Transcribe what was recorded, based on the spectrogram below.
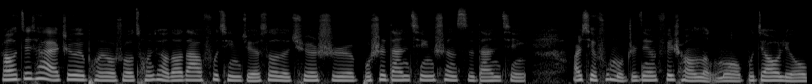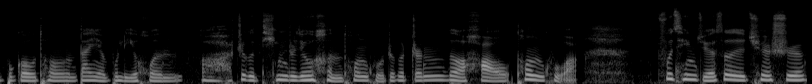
然后接下来这位朋友说，从小到大父亲角色的缺失，不是单亲胜似单亲，而且父母之间非常冷漠，不交流，不沟通，但也不离婚啊，这个听着就很痛苦，这个真的好痛苦啊，父亲角色的缺失。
